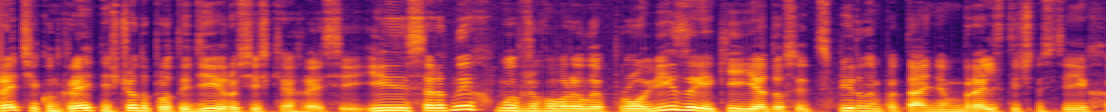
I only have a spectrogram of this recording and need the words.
речі конкретні щодо протидії російській агресії. І серед них ми вже говорили про візи, які є досить спірним питанням в реалістичності їх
